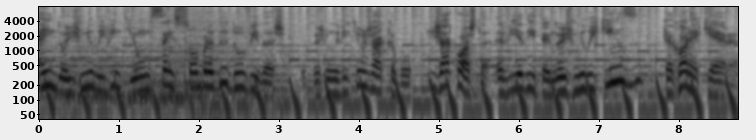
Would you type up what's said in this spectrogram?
em 2021 sem sombra de dúvidas. 2021 já acabou. E já Costa havia dito em 2015 que agora é que era.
